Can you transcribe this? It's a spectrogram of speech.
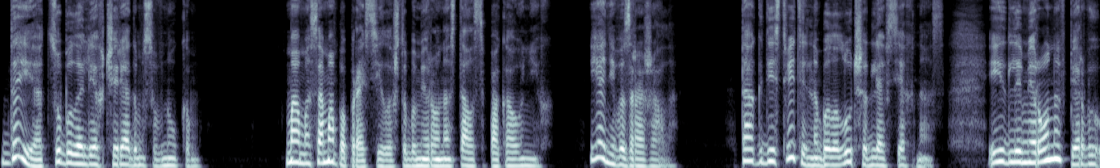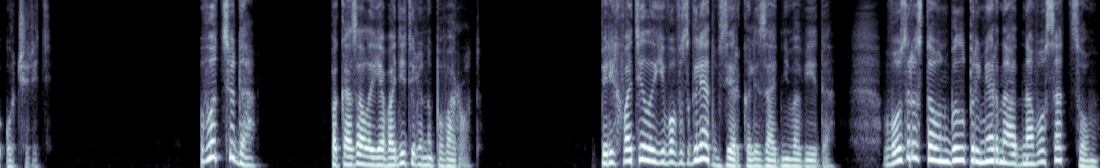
Да и отцу было легче рядом с внуком. Мама сама попросила, чтобы Мирон остался пока у них. Я не возражала. Так действительно было лучше для всех нас. И для Мирона в первую очередь. «Вот сюда», — показала я водителю на поворот. Перехватила его взгляд в зеркале заднего вида. Возраста он был примерно одного с отцом,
